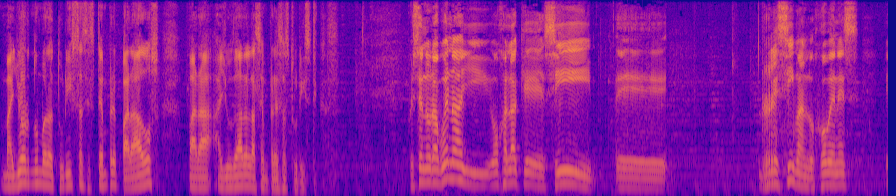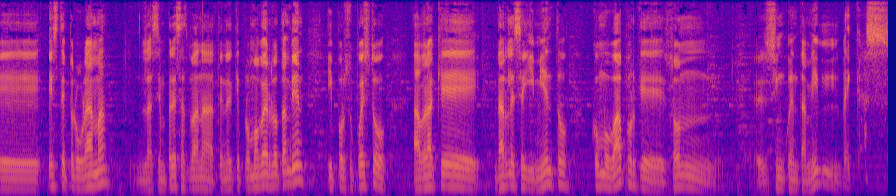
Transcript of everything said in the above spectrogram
mayor número de turistas estén preparados para ayudar a las empresas turísticas. Pues enhorabuena y ojalá que sí eh, reciban los jóvenes eh, este programa. Las empresas van a tener que promoverlo también y por supuesto habrá que darle seguimiento cómo va porque son 50 eh, mil becas.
